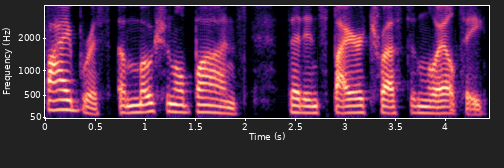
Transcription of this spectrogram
fibrous emotional bonds that inspire trust and loyalty.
